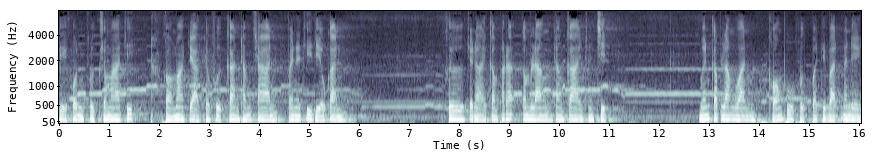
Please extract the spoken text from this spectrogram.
ที่คนฝึกสมาธิ ก็มากอยากจะฝึกการทำฌานไปในที่เดียวกัน คือจะได้กำพระกำลังทางกายทางจิต เหมือนกับรางวัลของผู้ฝึกปฏิบัตินั่นเอง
